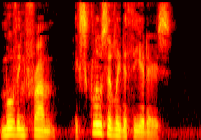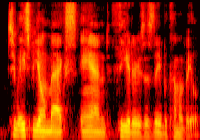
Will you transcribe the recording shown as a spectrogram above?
moving from exclusively to theaters to HBO Max and theaters as they become available.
